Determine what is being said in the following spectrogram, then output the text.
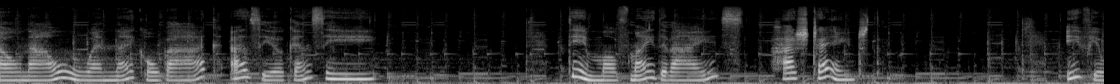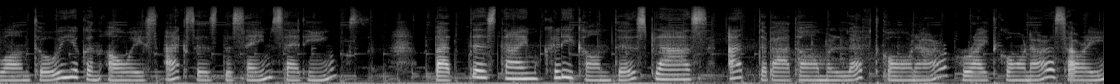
So now when I go back, as you can see, theme of my device has changed. If you want to, you can always access the same settings, but this time click on this plus at the bottom left corner, right corner, sorry,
